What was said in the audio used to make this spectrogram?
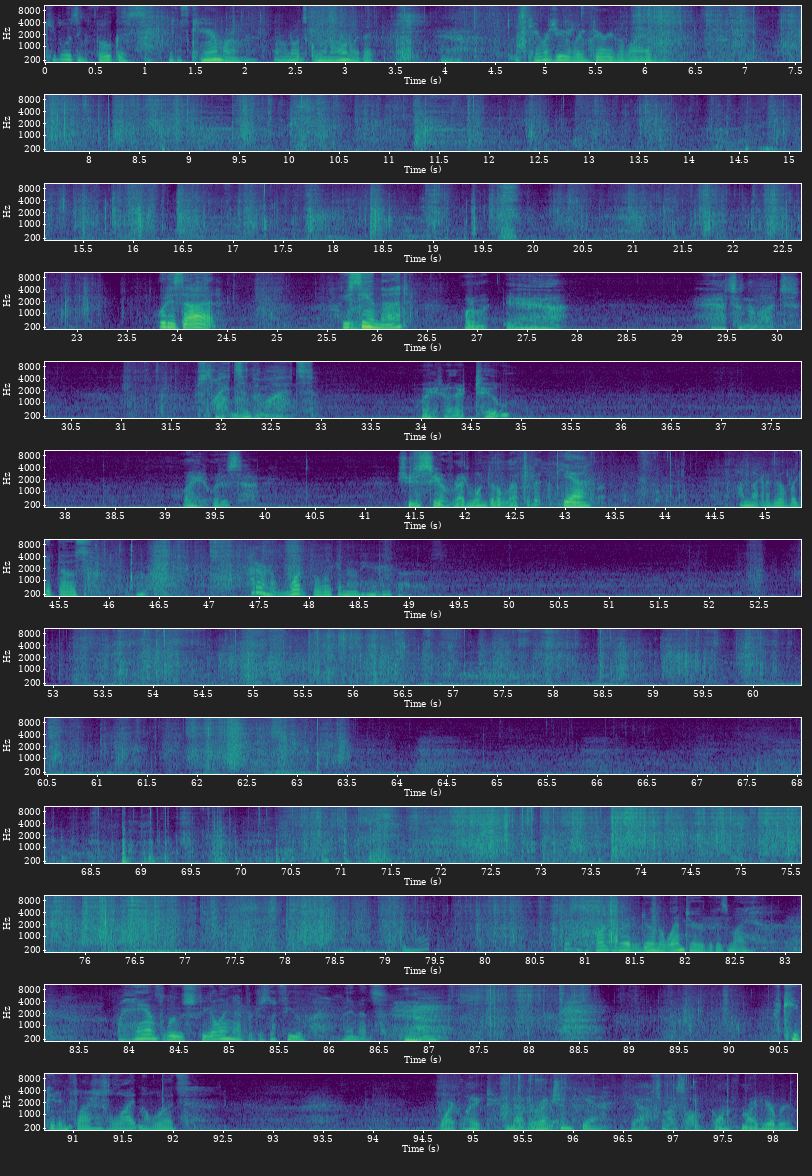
I keep losing focus with this camera. I don't know what's going on with it. Yeah. This camera's usually very reliable. What is that? Are you seeing that? What am I? Yeah. Yeah, it's in the woods. There's lights in the woods. Wait, are there two? Wait, what is that? Did you just see a red one to the left of it? Yeah. I'm not gonna be able to get those. I don't know what we're looking at here. Winter because my my hands lose feeling after just a few minutes. Yeah. I keep getting flashes of light in the woods. White light in that direction? Yeah. Yeah, that's what I saw. Going from right here over here.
